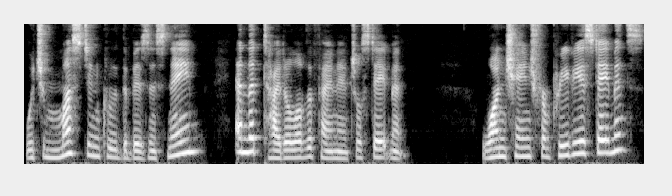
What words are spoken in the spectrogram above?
which must include the business name and the title of the financial statement. One change from previous statements?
